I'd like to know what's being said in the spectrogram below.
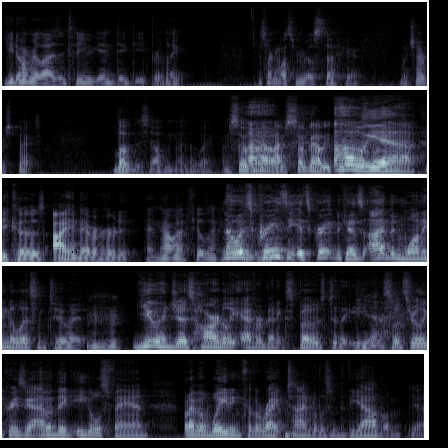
you don't realize until you again dig deeper. Like they're talking about some real stuff here, which I respect. Love this album, by the way. I'm so glad. Oh. I'm so glad we picked Oh this one yeah. because I had never heard it, and now I feel like a No, it's crazy. man. It's great because I've been wanting to listen to it. Mm-hmm. You had just hardly ever been exposed to the Eagles, Yeah. so it's really crazy. I'm a big Eagles fan, but I've been waiting for the right time to listen to the album, Yeah.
